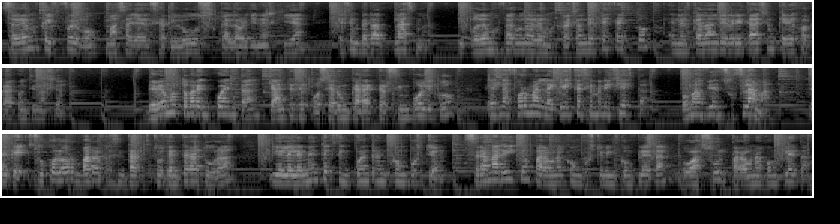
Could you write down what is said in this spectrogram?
sabemos que el fuego, más allá de ser luz, calor y energía, es en verdad plasma, y podemos ver una demostración de este efecto en el canal de Veritasium que dejo acá a continuación. Debemos tomar en cuenta que antes de poseer un carácter simbólico, es la forma en la que ésta se manifiesta, o más bien su flama, ya que su color va a representar su temperatura y el elemento que se encuentra en combustión. Será amarillo para una combustión incompleta o azul para una completa,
